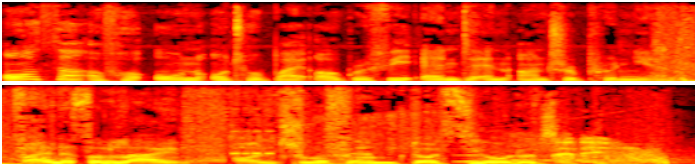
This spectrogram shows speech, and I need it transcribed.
author of her own autobiography and an entrepreneur Find us online on truefm.co.za.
